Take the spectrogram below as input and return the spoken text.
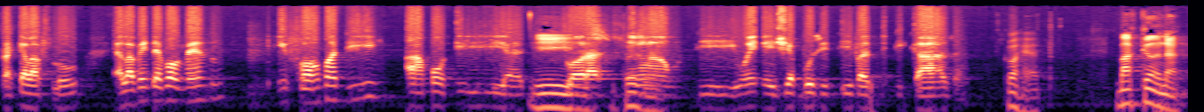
para aquela flor, ela vem devolvendo em forma de harmonia, de Isso, floração, de uma energia positiva de casa. Correto. Bacana.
